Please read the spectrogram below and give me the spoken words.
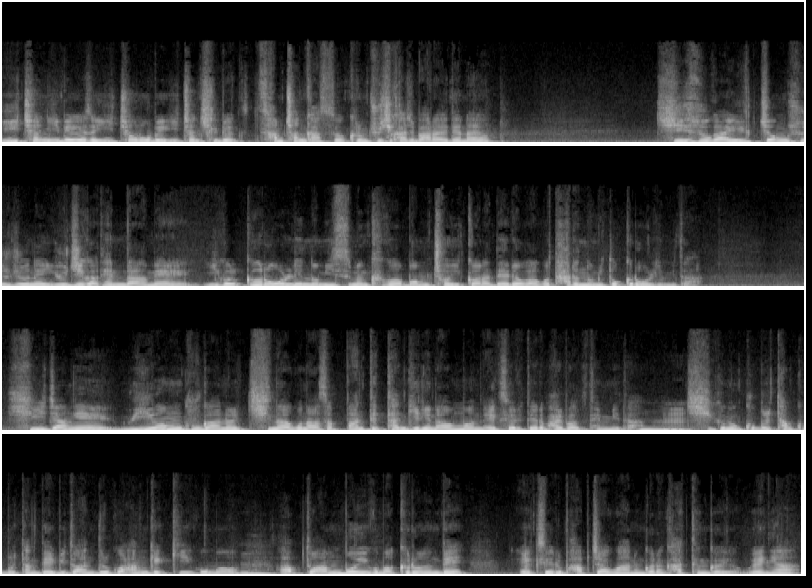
2,200에서 2,500, 2,700, 3,000 갔어. 그럼 주식 하지 말아야 되나요? 지수가 일정 수준에 유지가 된 다음에 이걸 끌어올린 놈이 있으면 그거 멈춰 있거나 내려가고 다른 놈이 또 끌어올립니다. 시장의 위험 구간을 지나고 나서 반듯한 길이 나오면 엑셀을 때려 밟아도 됩니다. 음. 지금은 꾸불탕꾸불탕 내비도 안 들고 안개 끼고 뭐 음. 앞도 안 보이고 막 그러는데 엑셀을 밟자고 하는 거랑 같은 거예요. 왜냐?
